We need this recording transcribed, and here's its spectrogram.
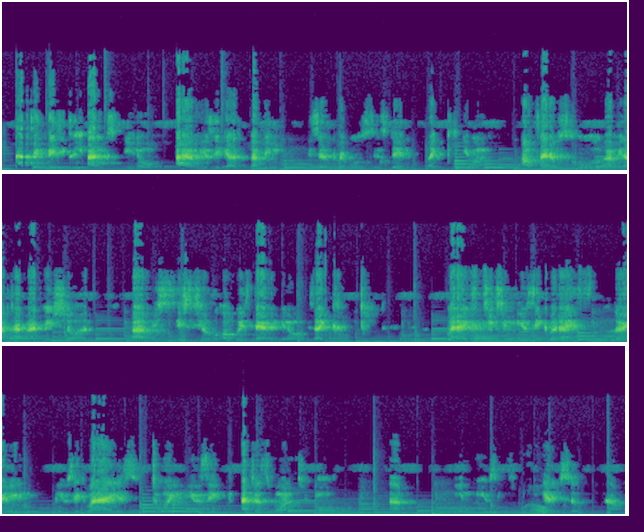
that's it basically. And you know, I am music has I've been inseparable since then. Like even outside of school, I mean after graduation, um, it's still always there. You know, it's like whether it's teaching music, whether it's learning music, whether it's doing music, I just want to be um, in music. Wow. It? So um,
